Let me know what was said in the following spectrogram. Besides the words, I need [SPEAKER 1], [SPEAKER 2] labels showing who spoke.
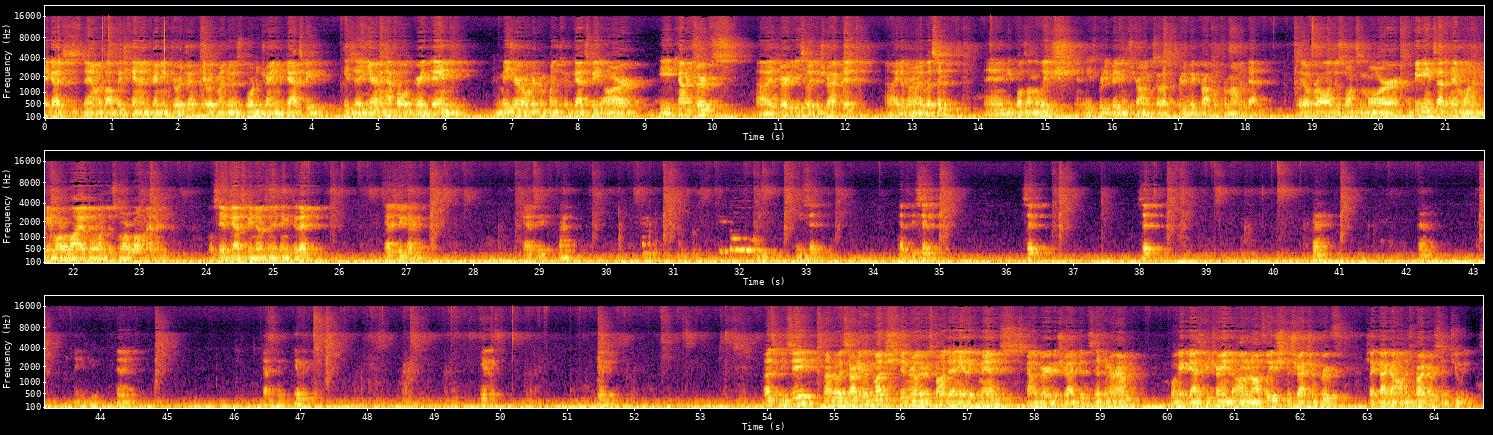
[SPEAKER 1] Hey guys, this is Dan with Off Leash K9 Training Georgia, here with my newest board and train Gatsby. He's a year and a half old Great Dane. Major owner complaints with Gatsby are he counter surfs, uh, he's very easily distracted, uh, he doesn't really listen, and he pulls on the leash. And he's pretty big and strong, so that's a pretty big problem for mom and dad. They overall just want some more obedience out of him, want him to be more reliable and just more well-mannered. We'll see if Gatsby knows anything today. Gatsby, come. Gatsby, come. Come. Good boy. Can you sit? Gatsby, sit. Sit. Sit. Down. Down. Thank you. Down. Gatsby, you. You. You. As you can see, not really starting with much, didn't really respond to any of the commands, just kind of very distracted, sniffing around. We'll get Gatsby trained on and off leash, distraction proof. Check back on all his progress in two weeks.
